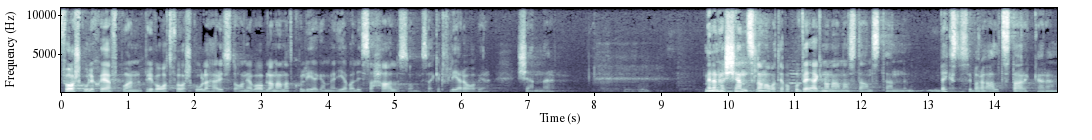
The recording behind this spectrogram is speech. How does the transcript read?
förskolechef på en privat förskola här i stan. Jag var bland annat kollega med Eva-Lisa Hall som säkert flera av er känner. Men den här känslan av att jag var på väg någon annanstans, den växte sig bara allt starkare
